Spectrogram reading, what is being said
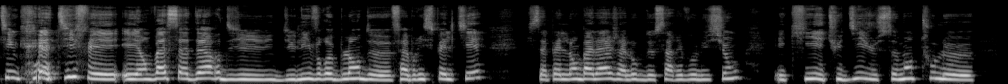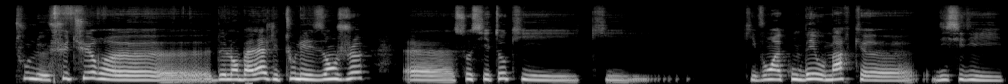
team créatif et, et ambassadeur du du livre blanc de Fabrice Pelletier qui s'appelle l'emballage à l'aube de sa révolution et qui étudie justement tout le tout le futur euh, de l'emballage et tous les enjeux euh, sociétaux qui qui qui vont incomber aux marques euh, d'ici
